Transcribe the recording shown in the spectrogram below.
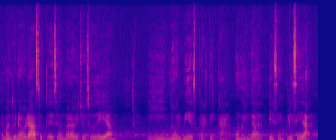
Te mando un abrazo, te deseo un maravilloso día y no olvides practicar humildad y simplicidad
